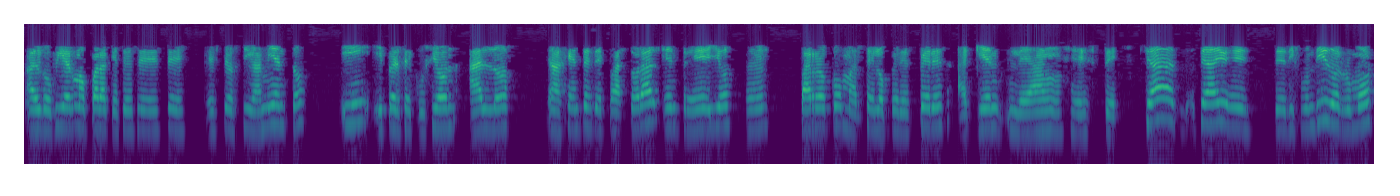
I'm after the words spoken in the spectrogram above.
al gobierno para que cese este, este hostigamiento y, y persecución a los agentes de pastoral, entre ellos el párroco Marcelo Pérez Pérez, a quien le han, este, se ha, se ha este, difundido el rumor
